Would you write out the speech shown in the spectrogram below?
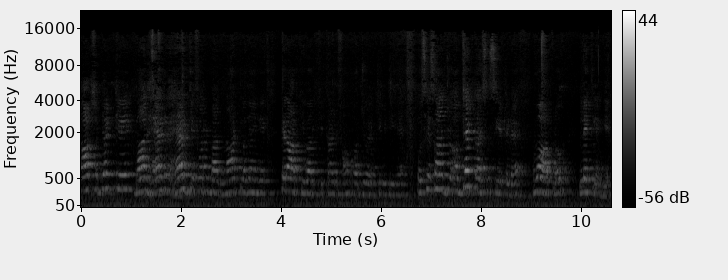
आप सब्जेक्ट के बाद हेड हेड के फ़ौरन बाद नॉट लगाएँगे, फिर आपकी वर्ब की थर्ड फॉर्म और जो एक्टिविटी है, उसके साथ जो ऑब्जेक्ट एसोसिएटेड है, वो आप लोग लिख लेंगे।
